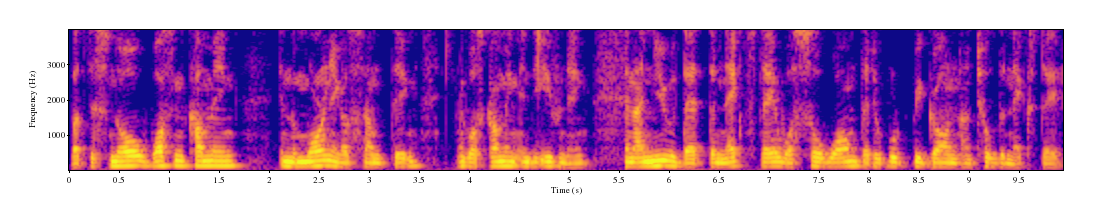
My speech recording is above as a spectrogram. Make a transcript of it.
But the snow wasn't coming in the morning or something it was coming in the evening and I knew that the next day was so warm that it would be gone until the next day.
